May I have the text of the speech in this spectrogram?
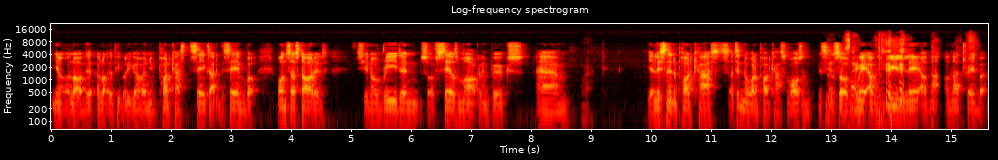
you know a lot of the a lot of the people that you have on your podcast say exactly the same. But once I started, you know, reading sort of sales and marketing books, um, Yeah. yeah, listening to podcasts. I didn't know what a podcast was, and this Yeah, is sort of wait. I was really late on that on that train, but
